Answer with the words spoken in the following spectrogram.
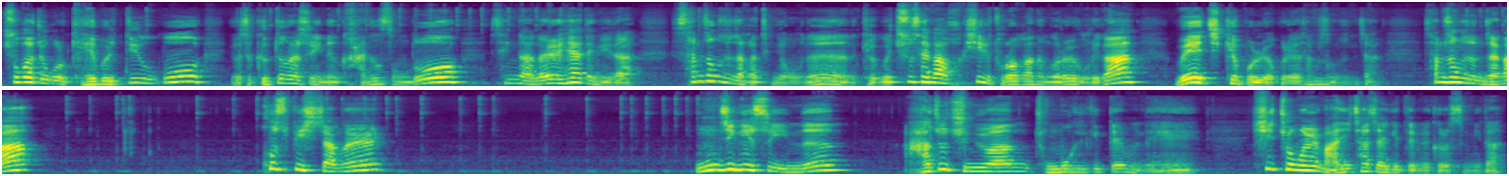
추가적으로 갭을 띄우고 여기서 급등할 수 있는 가능성도 생각을 해야 됩니다. 삼성전자 같은 경우는 결국 추세가 확실히 돌아가는 거를 우리가 왜 지켜보려고 그래요? 삼성전자. 삼성전자가 코스피 시장을 움직일 수 있는 아주 중요한 종목이기 때문에 시총을 많이 차지하기 때문에 그렇습니다.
